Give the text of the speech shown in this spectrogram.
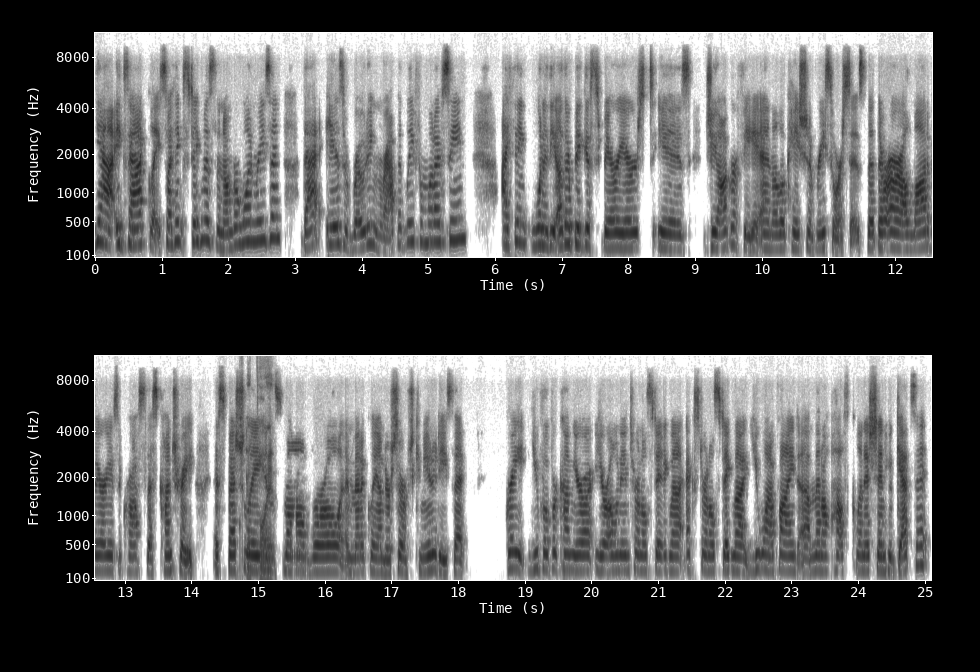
Yeah, exactly. So I think stigma is the number one reason that is eroding rapidly from what I've seen. I think one of the other biggest barriers is geography and the location of resources. That there are a lot of areas across this country, especially in small, rural, and medically underserved communities, that great, you've overcome your your own internal stigma, external stigma. You want to find a mental health clinician who gets it.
